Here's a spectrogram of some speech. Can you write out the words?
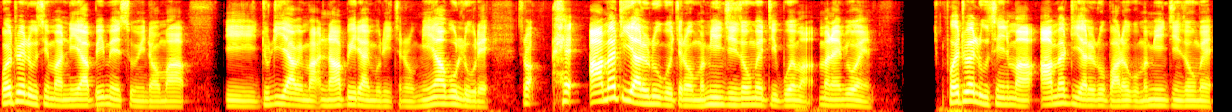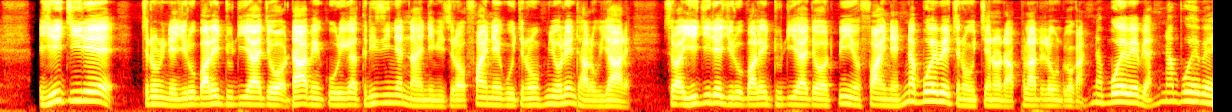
ပွဲထွက်လူစင်မှာနေရာပေးမယ်ဆိုရင်တော့မှ ဒီဒုတိယပိုင်းမှာအနာပေးတိုင်းမျိုးတွေကျွန်တော်မြင်ရဖို့လိုတယ်ဆိုတော့အာမက်တီယာတို့ကိုကျွန်တော်မမြင်ချင်ဆုံးပဲဒီပွဲမှာအမှန်တမ်းပြောရင်ပွဲထွက်လူစင်းမှာအာမက်တီယာတို့ဘာတို့ကိုမမြင်ချင်ဆုံးပဲအရေးကြီးတဲ့ကျွန်တော်တို့ယူရိုပါလိဒုတိယကြောဒါအပြင်ကိုရီးယား3စီးနဲ့နိုင်နေပြီဆိုတော့ final ကိုကျွန်တော်မျှော်လင့်ထားလို့ရတယ်ဆိုတော့အရေးကြီးတဲ့ယူရိုပါလိဒုတိယကြောပြီးရင် final နှစ်ပွဲပဲကျွန်တော်ကျန်တော့တာဖလားတစ်လုံးအတွက်ကနှစ်ပွဲပဲဗျနှစ်ပွဲပဲ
